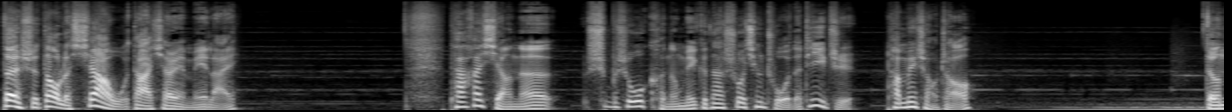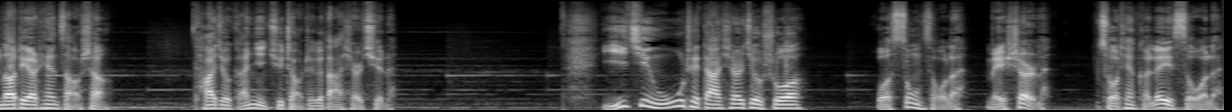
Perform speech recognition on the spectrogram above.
但是到了下午，大仙也没来。他还想呢，是不是我可能没跟他说清楚我的地址，他没找着。等到第二天早上，他就赶紧去找这个大仙去了。一进屋，这大仙就说：“我送走了，没事了。昨天可累死我了，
